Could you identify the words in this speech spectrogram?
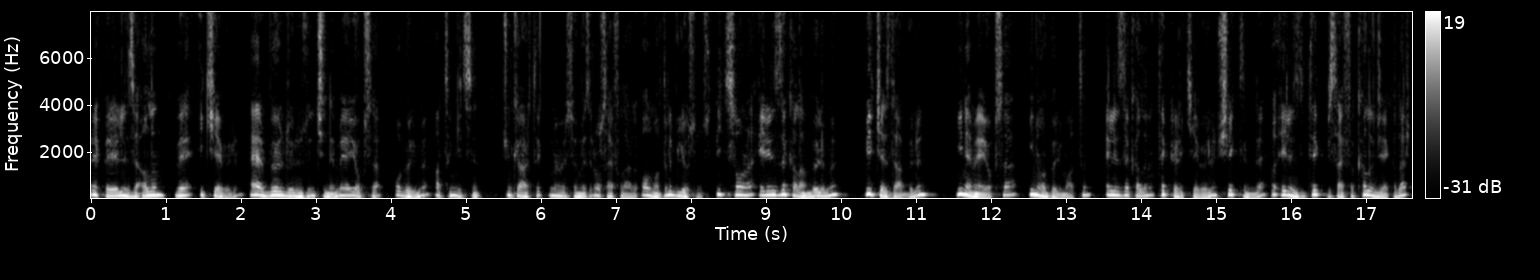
Rehberi elinize alın ve ikiye bölün. Eğer böldüğünüzün içinde M yoksa o bölümü atın gitsin. Çünkü artık Mehmet Sönmez'in o sayfalarda olmadığını biliyorsunuz. Bir sonra elinizde kalan bölümü bir kez daha bölün. Yine M yoksa yine o bölümü atın. Elinizde kalanı tekrar ikiye bölün şeklinde elinizde tek bir sayfa kalıncaya kadar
